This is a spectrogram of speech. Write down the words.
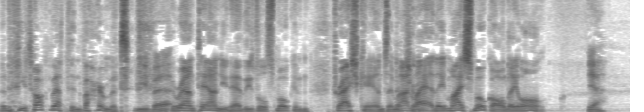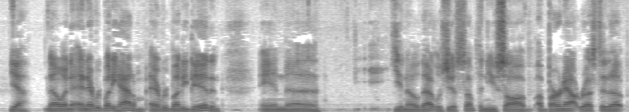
You talk about the environment. You bet. Around town, you'd have these little smoking trash cans. They That's might right. la- they might smoke all day long. Yeah, yeah. No, and and everybody had them. Everybody did, and and uh, you know that was just something you saw a, burnout, rusted up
